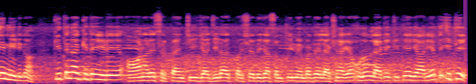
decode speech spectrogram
ਇਹ ਮੀਟਿੰਗਾਂ ਕਿਤੇ ਨਾ ਕਿਤੇ ਜਿਹੜੇ ਆਉਣ ਵਾਲੇ ਸਰਪੰਚੀ ਜਾਂ ਜ਼ਿਲ੍ਹਾ ਪਰਿਸ਼ਦ ਜਾਂ ਸੰਮਤੀ ਮੈਂਬਰ ਦੇ ਇਲੈਕਸ਼ਨ ਹੈਗੇ ਉਹਨਾਂ ਨੂੰ ਲੈ ਕੇ ਕੀਤੀਆਂ ਜਾ ਰਹੀਆਂ ਤੇ ਇੱਥੇ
